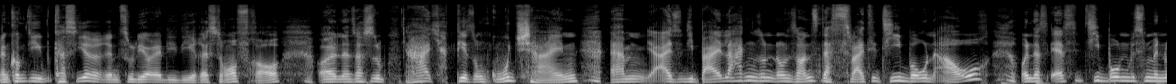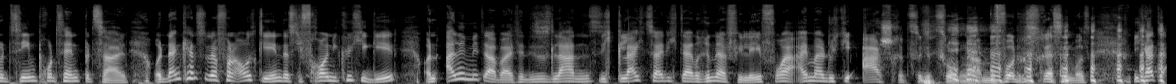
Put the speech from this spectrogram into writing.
Dann kommt die Kassiererin zu dir oder die, die Restaurantfrau und dann sagst du, ah, ich habe hier so einen Gutschein. Ähm, ja, also die Beilagen sind umsonst, das zweite T-Bone auch und das erste T-Bone müssen wir nur 10% bezahlen. Und dann kannst du davon ausgehen, dass die Frau in die Küche geht und alle Mitarbeiter dieses Ladens sich gleichzeitig dein Rinderfilet vorher einmal durch die Arschritze gezogen haben, bevor du es fressen musst. Ich hatte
